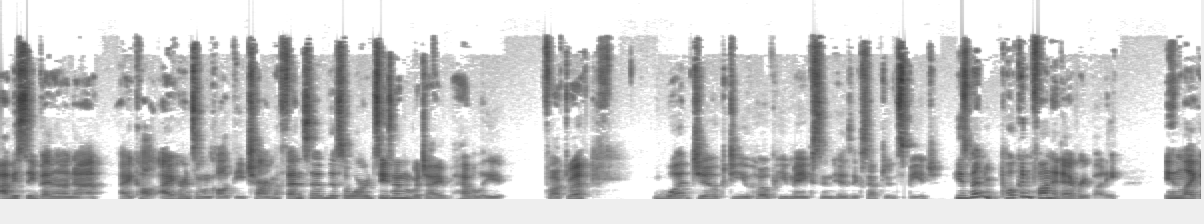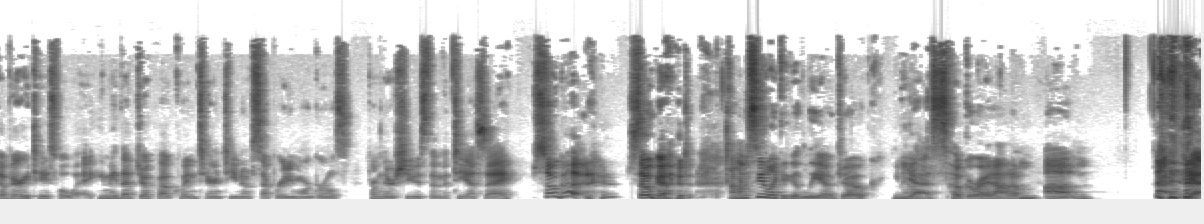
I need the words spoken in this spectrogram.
obviously been on a. I call. I heard someone call it the charm offensive this award season, which I heavily fucked with. What joke do you hope he makes in his acceptance speech? He's been poking fun at everybody in like a very tasteful way. He made that joke about Quentin Tarantino separating more girls from their shoes than the TSA. So good, so good. I want to see like a good Leo joke. You know, Yes. poke it right at him. Um, yeah,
